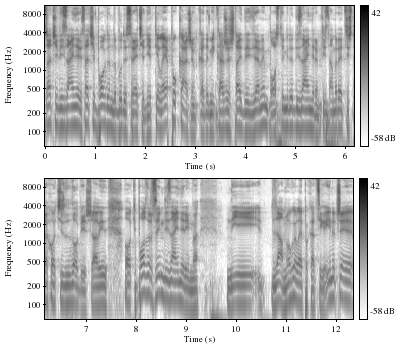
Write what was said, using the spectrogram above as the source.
sad će dizajneri, sad će Bogdan da bude srećan. Jer ti lepo kažem, kada mi kažeš šta je da dizajneram, ostaje mi da dizajneram. Ti samo reci šta hoćeš da dobiješ. Ali, ok, pozdrav svim dizajnerima. I da, mnogo je lepa kaciga. Inače,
